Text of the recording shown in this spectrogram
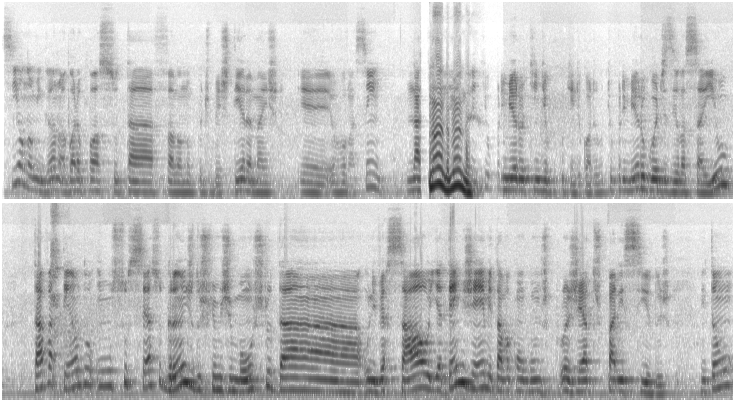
Se eu não me engano, agora eu posso estar tá falando um pouco de besteira, mas é, eu vou assim. Na manda, manda. Que o primeiro King, King Kong, que o primeiro Godzilla saiu, tava tendo um sucesso grande dos filmes de monstro da Universal e até MGM tava com alguns projetos parecidos. Então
